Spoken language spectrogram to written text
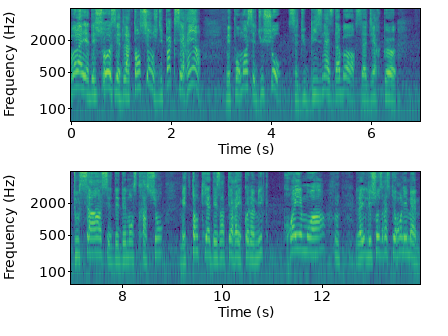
voilà, il y a des choses, il y a de la tension. Je dis pas que c'est rien. Mais pour moi, c'est du show. C'est du business d'abord. C'est-à-dire que tout ça, c'est des démonstrations, mais tant qu'il y a des intérêts économiques, croyez-moi, les choses resteront les mêmes.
